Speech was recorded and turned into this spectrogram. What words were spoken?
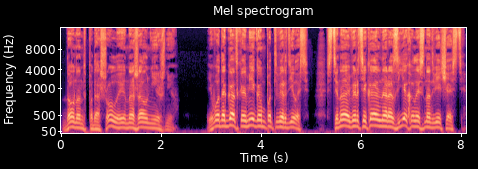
Донант подошел и нажал нижнюю. Его догадка мигом подтвердилась. Стена вертикально разъехалась на две части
